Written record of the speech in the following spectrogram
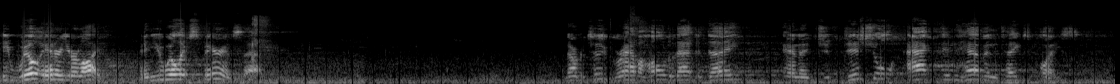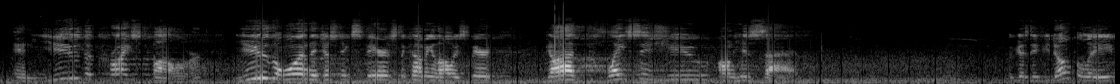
He will enter your life and you will experience that. Number two, grab a hold of that today and a judicial act in heaven takes place. And you, the Christ follower, you, the one that just experienced the coming of the Holy Spirit, God places you on His side. Because if you don't believe,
